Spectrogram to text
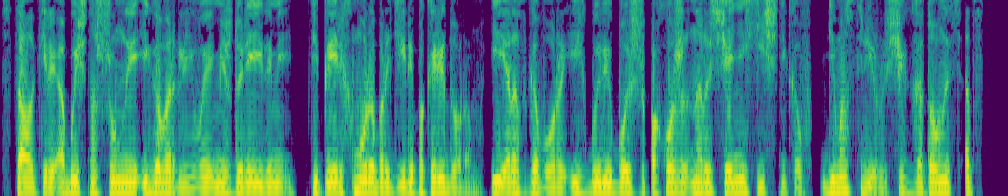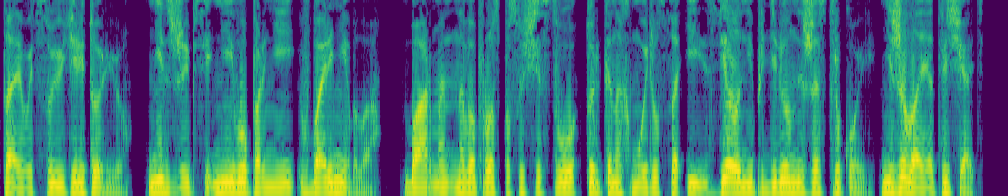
Сталкеры, обычно шумные и говорливые между рейдами, теперь хмуро бродили по коридорам, и разговоры их были больше похожи на рычание хищников, демонстрирующих готовность отстаивать свою территорию. Ни Джипси, ни его парней в баре не было. Бармен на вопрос по существу только нахмурился и сделал неопределенный жест рукой, не желая отвечать.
